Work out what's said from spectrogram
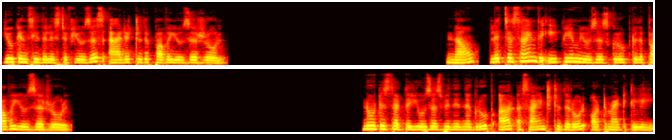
You can see the list of users added to the Power User role. Now, let's assign the EPM users group to the Power User role. Notice that the users within the group are assigned to the role automatically.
